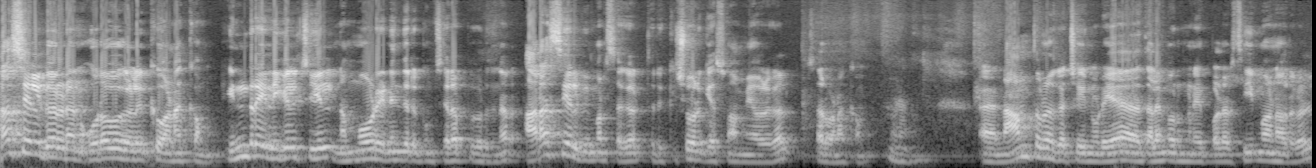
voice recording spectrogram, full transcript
அரசியல் கருடன் உறவுகளுக்கு வணக்கம். இன்றைய நிகழ்ச்சியில் நம்மோடு இணைந்திருக்கும் சிறப்பு விருந்தினர் அரசியல் விமர்சகர் திரு கிஷோர் கேஸ்வாமி அவர்கள். சார் வணக்கம். நாம் தமிழர் கட்சியினுடைய தலைமை ஒருங்கிணைப்பாளர் சீமான் அவர்கள்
